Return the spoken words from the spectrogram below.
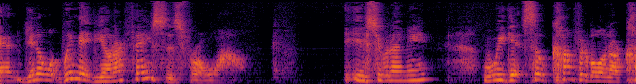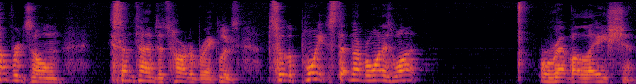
And you know what? We may be on our faces for a while. You see what I mean? We get so comfortable in our comfort zone sometimes it's hard to break loose. So the point, step number one is what? Revelation.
